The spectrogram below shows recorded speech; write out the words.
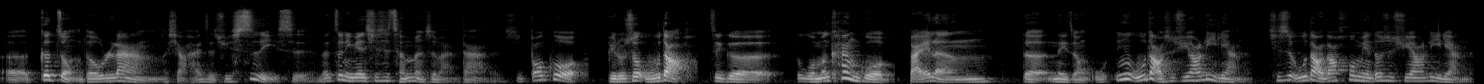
呃各种都让小孩子去试一试。那这里面其实成本是蛮大的，包括比如说舞蹈这个，我们看过白人的那种舞，因为舞蹈是需要力量的，其实舞蹈到后面都是需要力量的。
